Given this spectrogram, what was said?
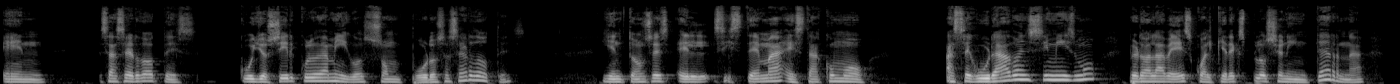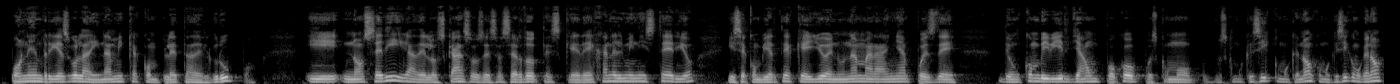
en sacerdotes cuyo círculo de amigos son puros sacerdotes, y entonces el sistema está como asegurado en sí mismo, pero a la vez cualquier explosión interna pone en riesgo la dinámica completa del grupo. Y no se diga de los casos de sacerdotes que dejan el ministerio y se convierte aquello en una maraña pues de, de un convivir ya un poco pues como, pues como que sí, como que no, como que sí, como que no.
